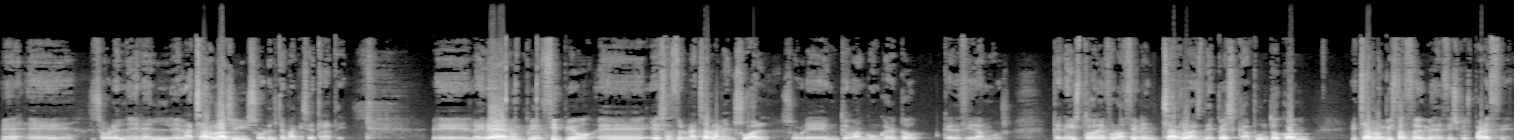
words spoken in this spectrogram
eh, eh, sobre en, el, en, las charlas y sobre el tema que se trate. Eh, la idea en un principio es hacer una charla mensual sobre un tema en concreto que decidamos. Tenéis toda la información en charlasdepesca.com, echarle un vistazo y me decís qué os parece.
